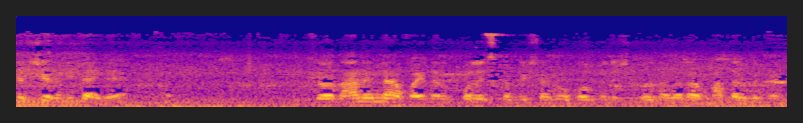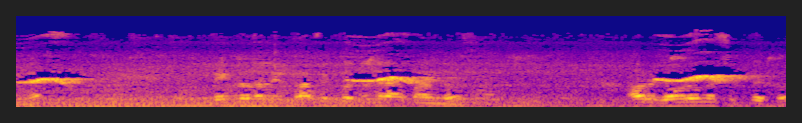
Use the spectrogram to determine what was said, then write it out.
ಚರ್ಚೆ ನಡೀತಾ ಇದೆ. ಸೊ ನಾನಿನ್ನ final police commissioner home minister ನಾವೆಲ್ಲ ಮಾತಾಡಬೇಕಾಗಿದೆ. ಬೆಂಗಳೂರಲ್ಲಿ ಟ್ರಾಫಿಕ್ ತೊಂದರೆ ಆಗಬಾರ್ದು. ಅವ್ರ ಗೌರವ ಸಿಗ್ಬೇಕು.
